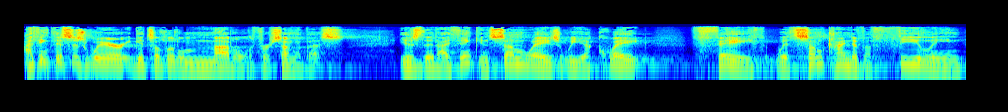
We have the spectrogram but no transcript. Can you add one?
I think this is where it gets a little muddled for some of us, is that I think in some ways we equate faith with some kind of a feeling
